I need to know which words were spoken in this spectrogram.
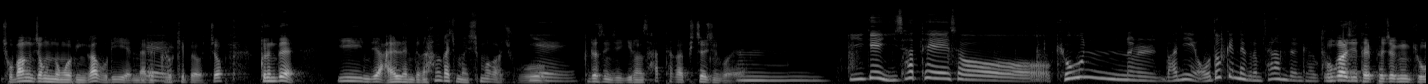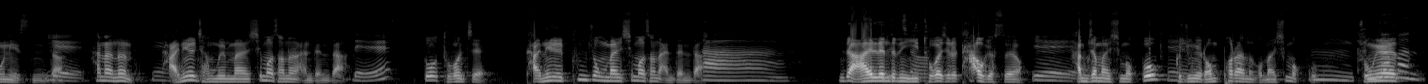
조방적 농업인가 우리 옛날에 네. 그렇게 배웠죠. 그런데 이 이제 아일랜드는 한 가지만 심어가지고 예. 그래서 이제 이런 사태가 빚어진 거예요. 음, 이게 이 사태에서 교훈을 많이 얻었겠네 그럼 사람들은 결국 두 가지 대표적인 교훈이 있습니다. 예. 하나는 예. 단일 작물만 심어서는 안 된다. 네. 또 두 번째 단일 품종만 심어서는 안 된다. 아, 근데 아일랜드는 이 그렇죠. 두 가지를 다 어겼어요. 예. 감자만 심었고 예. 그 중에 럼퍼라는 것만 심었고 음, 종에- 감자만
